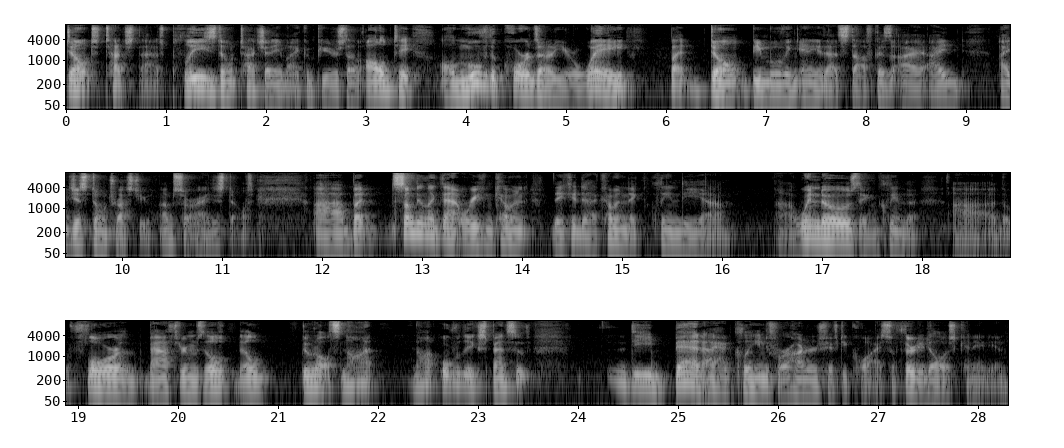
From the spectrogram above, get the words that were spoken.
don't touch that. Please don't touch any of my computer stuff. I'll take i'll move the cords out of your way but don't be moving any of that stuff because I, I i just don't trust you. I'm sorry. I just don't. Uh, but something like that where you can come in they could uh, come in they clean the uh, windows. They can clean the uh, the floor, the bathrooms. They'll they'll do it all. It's not not overly expensive. The bed I had cleaned for 150 kuai, so thirty dollars Canadian.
